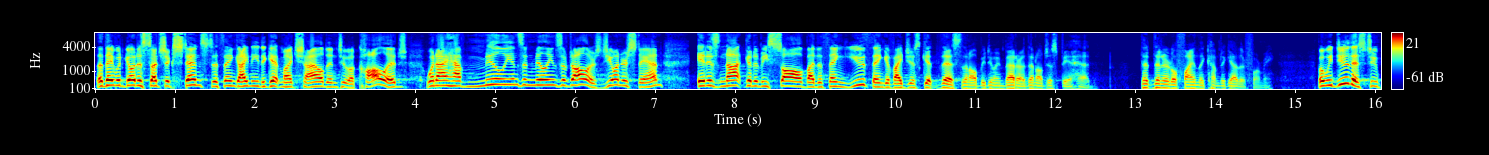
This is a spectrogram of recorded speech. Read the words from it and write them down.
That they would go to such extents to think I need to get my child into a college when I have millions and millions of dollars. Do you understand? It is not going to be solved by the thing you think if I just get this, then I'll be doing better, then I'll just be ahead. Then it'll finally come together for me. But we do this to,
